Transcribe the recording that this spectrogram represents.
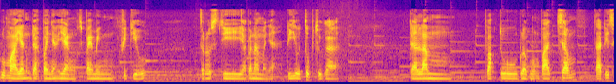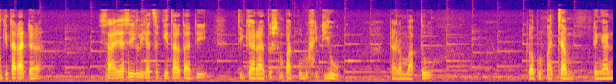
lumayan udah banyak yang spamming video. Terus di apa namanya di YouTube juga dalam waktu 24 jam tadi sekitar ada saya sih lihat sekitar tadi 340 video dalam waktu 24 jam dengan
